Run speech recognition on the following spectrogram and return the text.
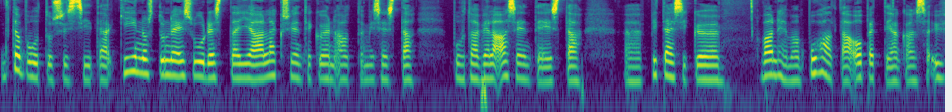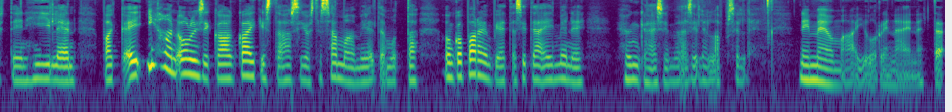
Nyt on puhuttu siis siitä kiinnostuneisuudesta ja läksyjen tekojen auttamisesta. Puhutaan vielä asenteista. Pitäisikö vanhemman puhaltaa opettajan kanssa yhteen hiileen, vaikka ei ihan olisikaan kaikista asioista samaa mieltä, mutta onko parempi, että sitä ei mene hönkäisemään sille lapselle? Nimenomaan juuri näin, että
